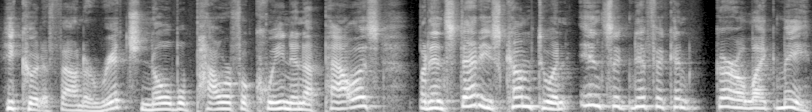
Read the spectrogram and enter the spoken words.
He could have found a rich, noble, powerful queen in a palace, but instead he's come to an insignificant girl like me.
